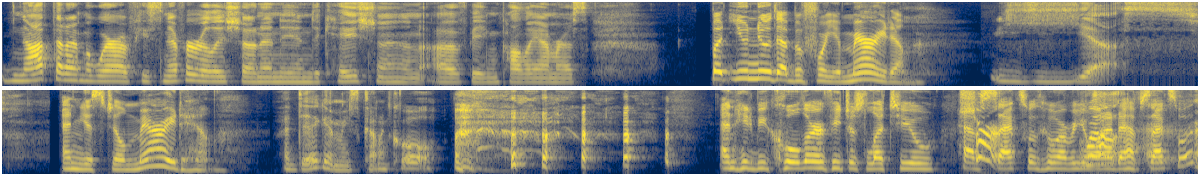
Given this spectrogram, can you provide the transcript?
Not that I'm aware of. He's never really shown any indication of being polyamorous. But you knew that before you married him, Yes. and you still married him. I dig him. He's kind of cool. And he'd be cooler if he just let you have Sure. sex with whoever you Well, wanted to have sex with.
